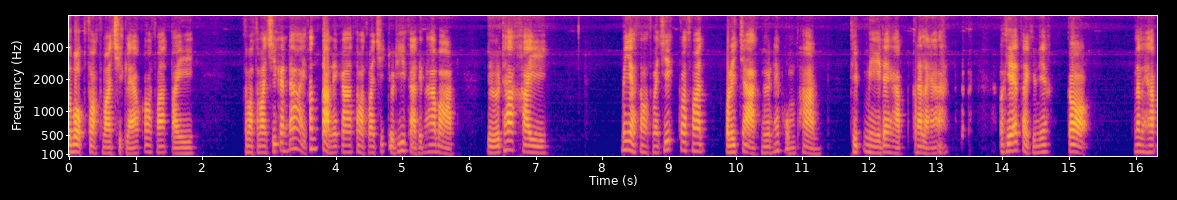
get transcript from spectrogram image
ระบบสมัครสมาชิกแล้วก็สามารถไปสมัครสมาชิกกันได้ ขั้นต่ำในการสมัครสมาชิกอยู่ที่ 35 บาท หรือถ้าใครไม่อยากสมัครสมาชิกก็สามารถบริจาคเงินให้ผมผ่านทิปมีได้ครับนั่นแหละฮะโอเคสำหรับคลิปนี้ก็นั่นแหละครับ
